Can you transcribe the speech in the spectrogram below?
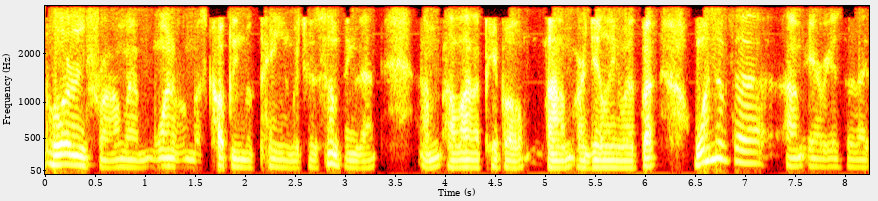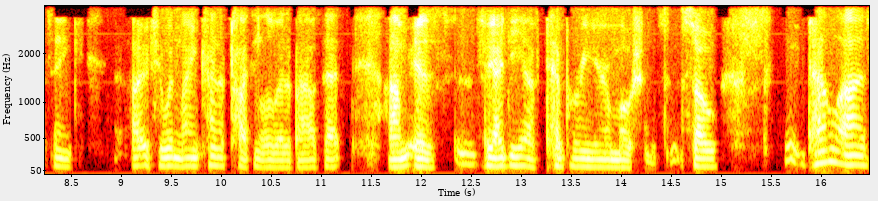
learn from. Um, one of them was coping with pain, which is something that um, a lot of people um, are dealing with. But one of the um, areas that I think, uh, if you wouldn't mind kind of talking a little bit about that, um, is the idea of tempering your emotions. So tell us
